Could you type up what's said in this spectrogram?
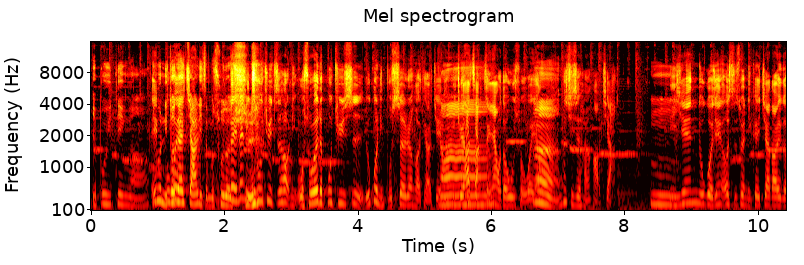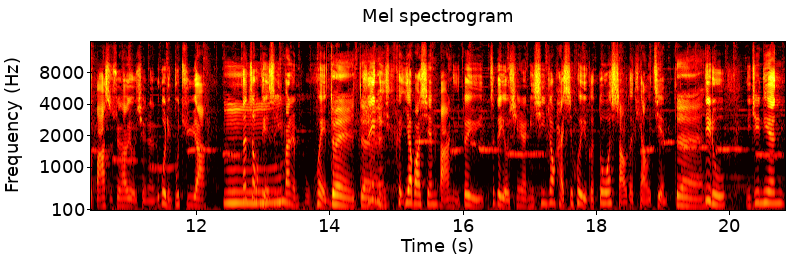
也不一定啊，因为你都在家里，怎么出得对，那去你？出去之后，你我所谓的不拘是，如果你不设任何条件，啊你觉得他长怎样我都无所谓啊，嗯那其实很好嫁。嗯你今天如果今天二十岁，你可以嫁到一个八十岁他有钱人，如果你不拘啊，嗯但重点是一般人不会嘛。对对，所以你可要不要先把你对于这个有钱人，你心中还是会有个多少的条件？对例如，你今天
